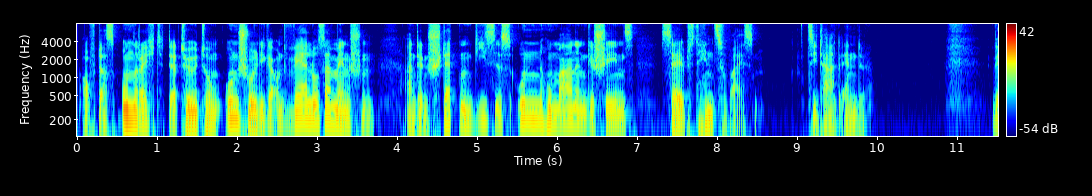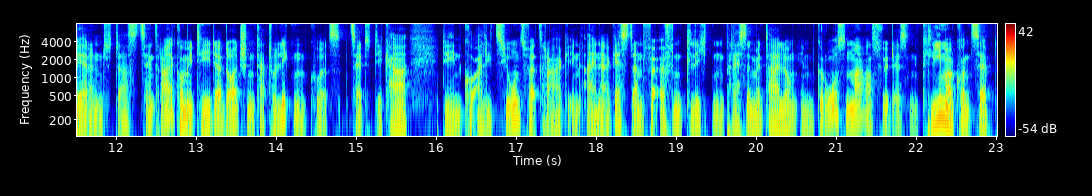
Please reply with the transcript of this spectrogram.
auf das Unrecht der Tötung unschuldiger und wehrloser Menschen an den Stätten dieses unhumanen Geschehens selbst hinzuweisen. Zitat Ende. Während das Zentralkomitee der deutschen Katholiken, kurz ZDK, den Koalitionsvertrag in einer gestern veröffentlichten Pressemitteilung im großen Maß für dessen Klimakonzept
